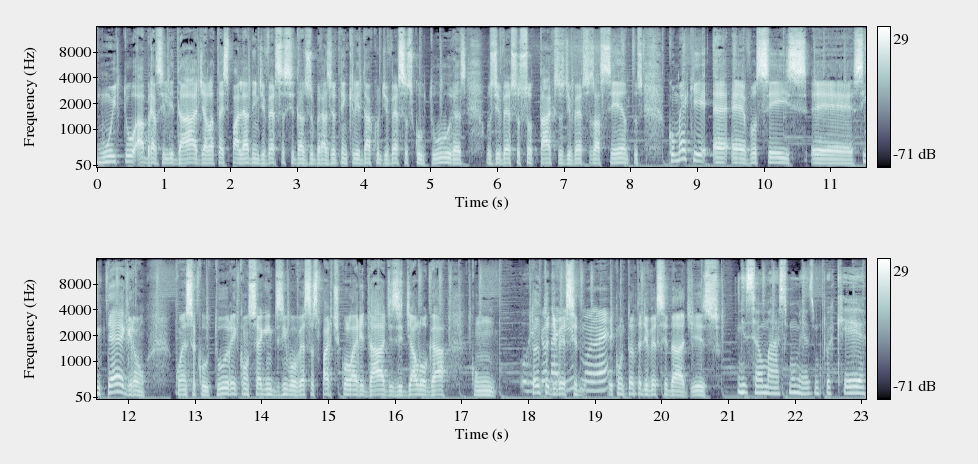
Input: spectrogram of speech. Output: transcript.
muito a brasilidade, ela está espalhada em diversas cidades do Brasil, tem que lidar com diversas culturas, os diversos sotaques, os diversos acentos. Como é que é, é, vocês é, se integram com essa cultura e conseguem desenvolver essas particularidades e dialogar com tanta diversidade né? e com tanta diversidade, isso? Isso é o máximo mesmo, porque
